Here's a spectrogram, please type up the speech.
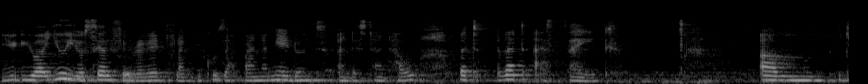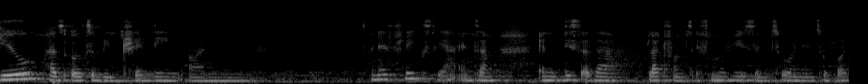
you, you are you yourself you're a red flag because apana me i don't understand how. But that aside um you has also been trending on netflix yeah and some and these other platforms FMovies and so on and so forth.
